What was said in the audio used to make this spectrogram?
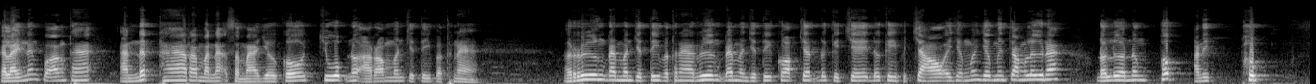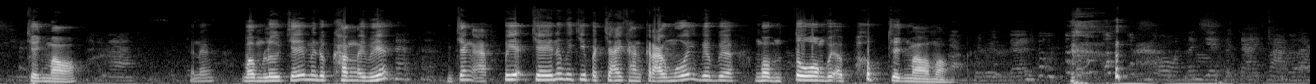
កន្លែងហ្នឹងព្រះអង្គថាអនិច្ថារមណៈសមាយោគោជួបនៅអារម្មណ៍មិនជាទីប្រាថ្នារឿងដែលមិនជាទីប្រាថ្នារឿងដែលមិនជាទីកប់ចិត្តដូចគេជេរដូចគេបចោអីចឹងមកយើងមានចង់លឺណា ដល់លឿននឹងភឹបអានេះភឹបចេញមកឃើញណាបើមិនលឺជេរមានទៅខឹងអីវាអញ្ចឹងអាពាក្យជេរហ្នឹងវាជាបច្ច័យខាងក្រៅមួយវាវាងុំតួងវាឲ្យភឹបចេញមកហ្មងអូនឹងនិយាយបច្ច័យខ្លាំងដែរ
